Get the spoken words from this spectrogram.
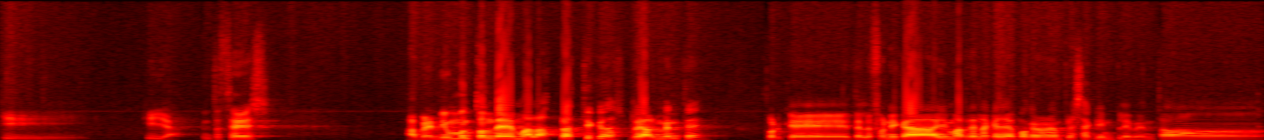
y, ya. Entonces, Aprendí un montón de malas prácticas, realmente, porque Telefónica y Marte en aquella época era una empresa que implementaba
